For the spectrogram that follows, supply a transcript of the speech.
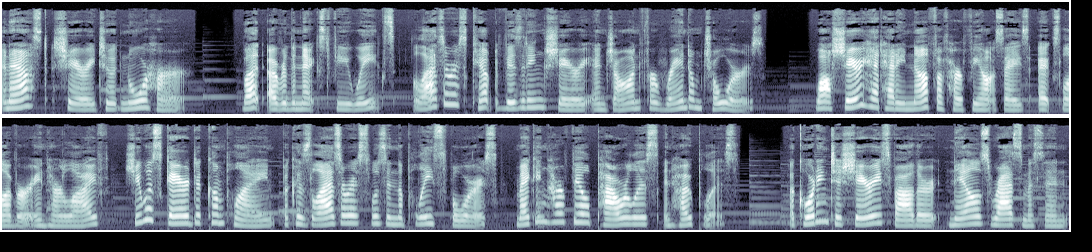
and asked Sherri to ignore her. But over the next few weeks, Lazarus kept visiting Sherri and John for random chores. While Sherri had had enough of her fiance's ex lover in her life, she was scared to complain because Lazarus was in the police force, making her feel powerless and hopeless. According to Sherri's father, Nels Rasmussen,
